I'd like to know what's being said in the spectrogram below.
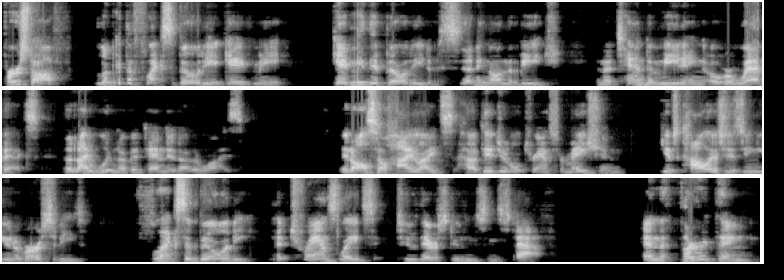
first off, look at the flexibility it gave me. It gave me the ability to be sitting on the beach and attend a meeting over WebEx that I wouldn't have attended otherwise. It also highlights how digital transformation gives colleges and universities flexibility that translates to their students and staff. And the third thing,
